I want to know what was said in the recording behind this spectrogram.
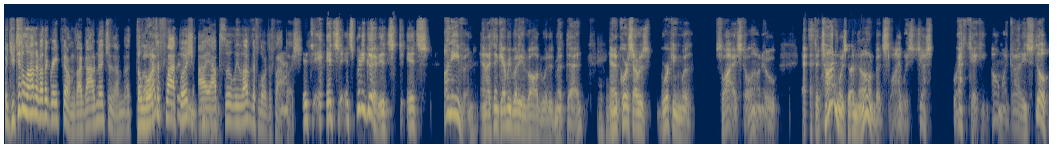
but you did a lot of other great films. I've got to mention them. Uh, the oh, Lords of Flatbush. I absolutely love the Lords of Flatbush. It's it's it's pretty good. It's it's uneven, and I think everybody involved would admit that. Mm-hmm. And of course, I was working with Sly Stallone, who at the time was unknown, but Sly was just breathtaking. Oh my God, he's still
